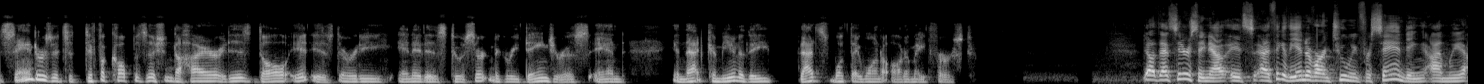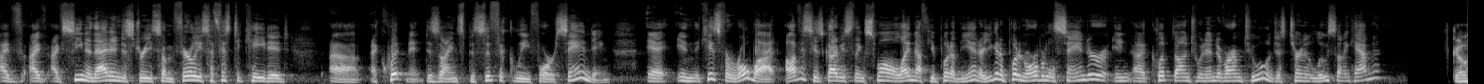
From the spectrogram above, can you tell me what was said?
Sanders, it's a difficult position to hire. It is dull, it is dirty, and it is to a certain degree dangerous. And in that community, that's what they want to automate first. No, that's interesting. Now, it's I think at the end of our tooling for sanding, I mean, I've, I've, I've seen in that industry some fairly sophisticated uh, equipment designed specifically for sanding. Uh, in the case of a robot, obviously it's got to be something small and light enough you put on the end. Are you going to put an orbital sander in, uh, clipped onto an end of arm tool and just turn it loose on a cabinet? Go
